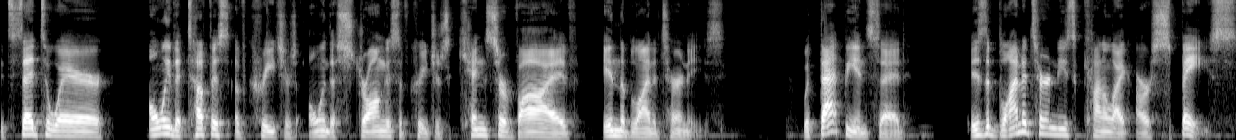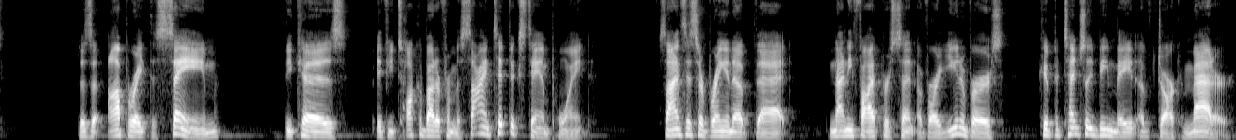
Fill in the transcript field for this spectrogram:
It's said to where only the toughest of creatures, only the strongest of creatures can survive in the Blind Eternities. With that being said, is the Blind Eternities kind of like our space? Does it operate the same? Because if you talk about it from a scientific standpoint, scientists are bringing up that 95% of our universe could potentially be made of dark matter.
